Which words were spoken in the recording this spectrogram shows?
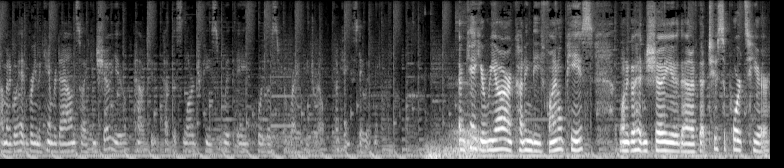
I'm gonna go ahead and bring the camera down so I can show you how to cut this large piece with a cordless Ryobi drill. Okay, stay with me. Okay, here we are cutting the final piece. I want to go ahead and show you that I've got two supports here,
